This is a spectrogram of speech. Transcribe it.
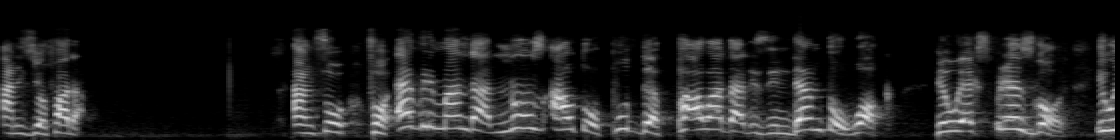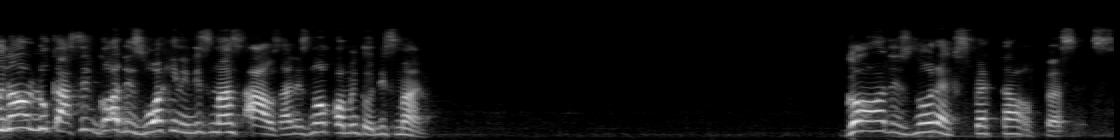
and He's your Father. And so, for every man that knows how to put the power that is in them to work, they will experience God. It will now look as if God is working in this man's house and is not coming to this man. God is not a respecter of persons.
